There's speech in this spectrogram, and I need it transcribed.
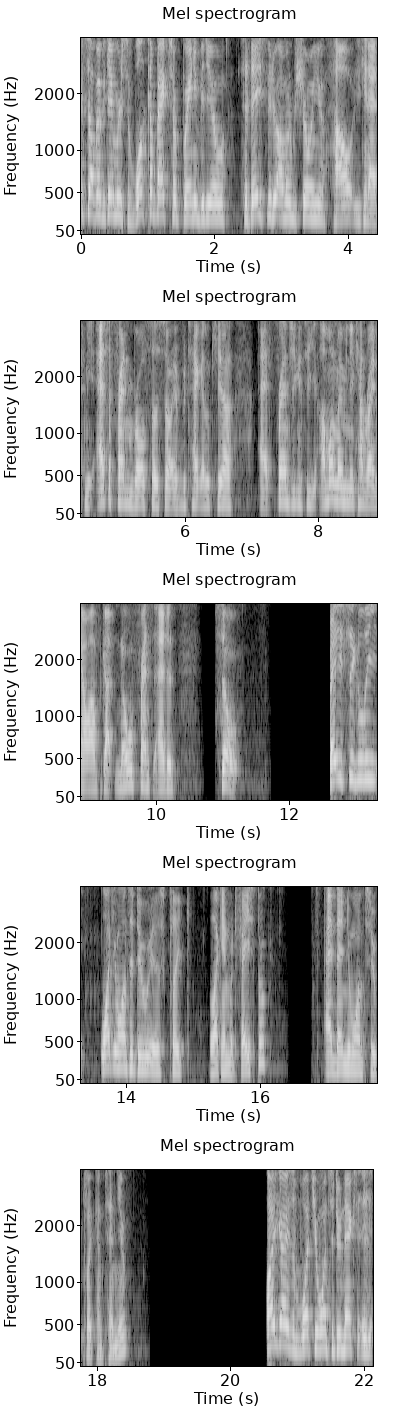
is up Epic Gamers? Welcome back to a brand new video. Today's video I'm going to be showing you how you can add me as a friend in Brawl Stars. So if we take a look here at friends, you can see I'm on my mini account right now. I've got no friends added. So basically what you want to do is click log in with Facebook and then you want to click continue. Alright guys, what you want to do next is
